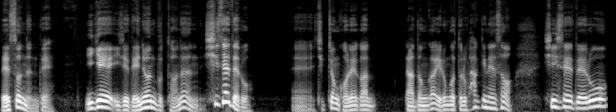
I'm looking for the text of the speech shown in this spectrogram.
냈었는데, 이게 이제 내년부터는 시세대로 예, 직전 거래가라던가 이런 것들을 확인해서 시세대로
